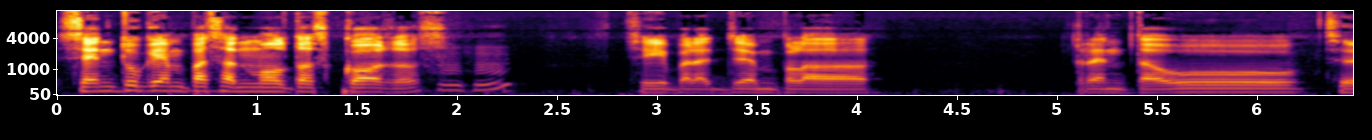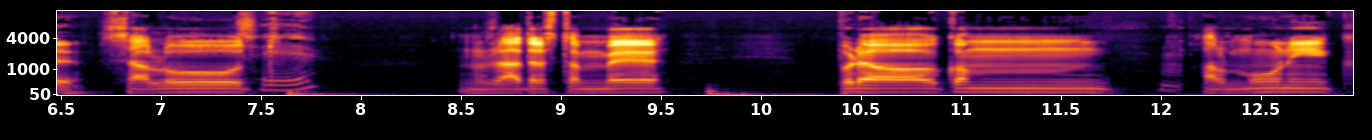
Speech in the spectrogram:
sento que hem passat moltes coses, uh -huh. o sigui, per exemple, 31, Sí. Salut, Sí? nosaltres també, però com el Múnich,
